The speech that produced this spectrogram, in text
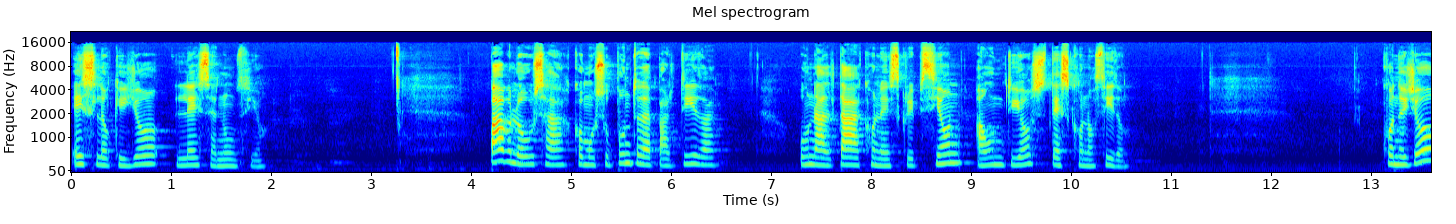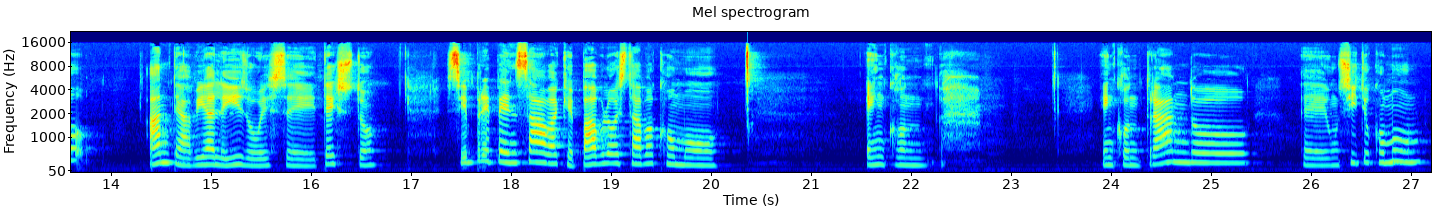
es lo que yo les anuncio. Pablo usa como su punto de partida un altar con la inscripción a un Dios desconocido. Cuando yo antes había leído ese texto, siempre pensaba que Pablo estaba como encontrando eh, un sitio común,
